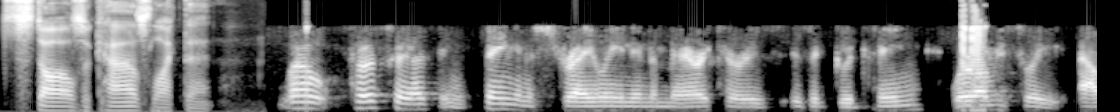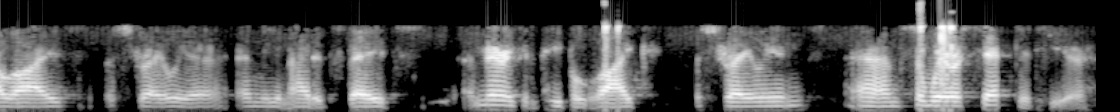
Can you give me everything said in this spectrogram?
styles of cars like that? Well, firstly, I think being an Australian in America is, is a good thing. We're obviously allies, Australia and the United States. American people like Australians, um, so we're accepted here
